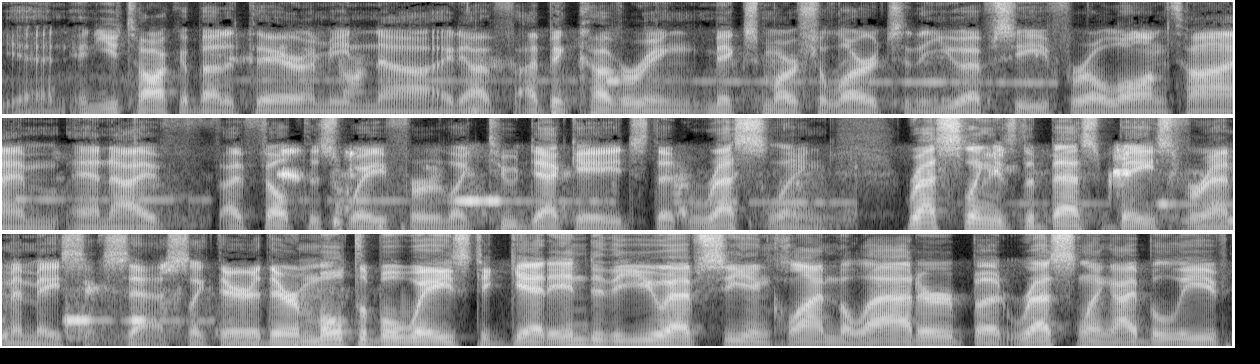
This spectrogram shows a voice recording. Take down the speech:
Yeah, and, and you talk about it there. I mean, uh, I've I've been covering mixed martial arts in the UFC for a long time, and I've I've felt this way for like two decades. That wrestling wrestling is the best base for MMA success. Like there there are multiple ways to get into the UFC and climb the ladder, but wrestling, I believe,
